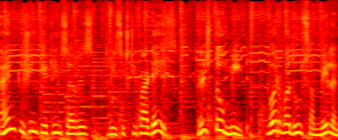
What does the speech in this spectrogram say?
and Kishan catering service 365 days रिश्तो मीट वर वधू सम्मेलन.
